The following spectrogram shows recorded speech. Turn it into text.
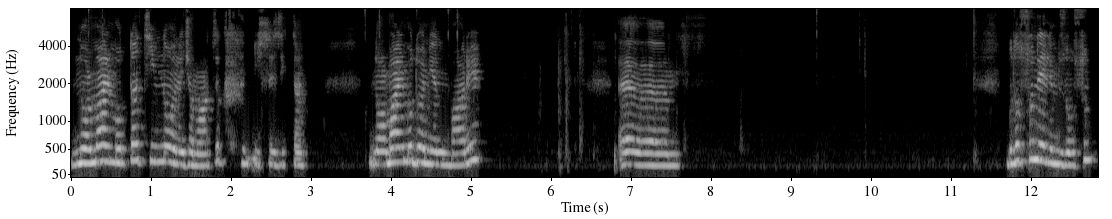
Normal modda team'le oynayacağım artık. işsizlikten. Normal mod oynayalım bari. Ee, bu da son elimiz olsun.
